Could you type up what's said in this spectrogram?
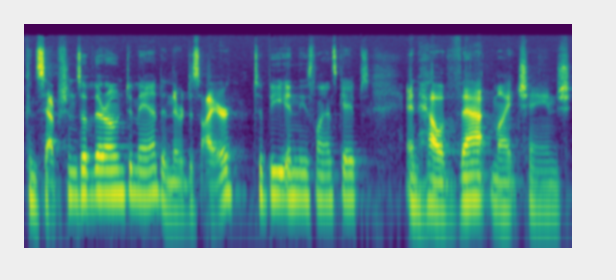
conceptions of their own demand and their desire to be in these landscapes, and how that might change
